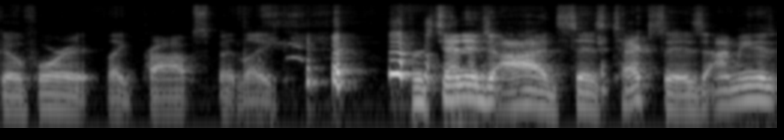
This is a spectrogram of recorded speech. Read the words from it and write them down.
go for it, like, props. But like, percentage odds says Texas. I mean, is,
